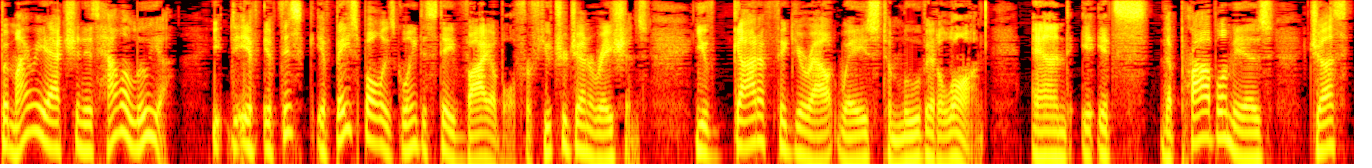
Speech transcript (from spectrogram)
but my reaction is hallelujah. If, if this, if baseball is going to stay viable for future generations, you've got to figure out ways to move it along. And it, it's, the problem is just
